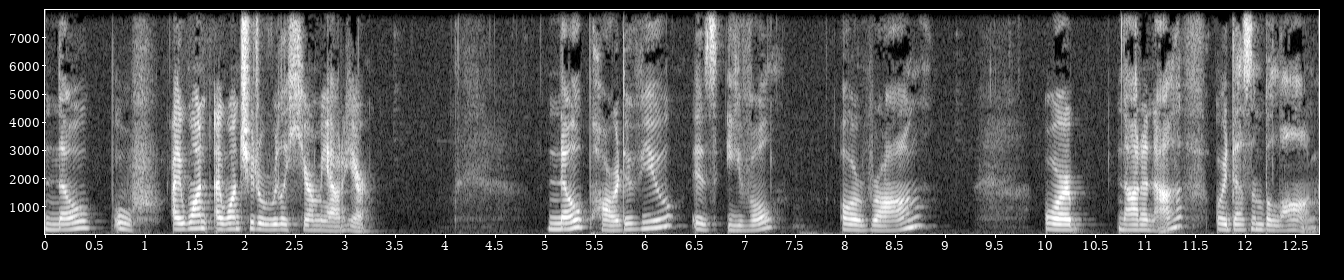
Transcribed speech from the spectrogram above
No, ooh, I want I want you to really hear me out here. No part of you is evil or wrong or not enough or doesn't belong.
